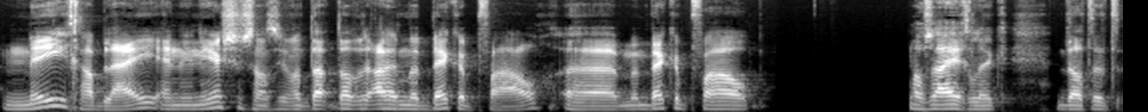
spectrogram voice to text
mega blij. En in eerste instantie, want dat, dat was eigenlijk mijn backup verhaal. mijn backup verhaal was eigenlijk dat het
